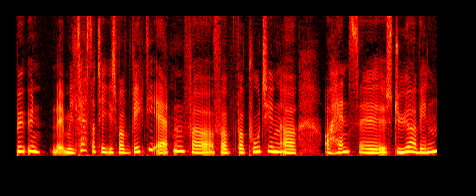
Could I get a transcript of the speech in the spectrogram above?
byen øh, militærstrategisk? Hvor vigtig er den for, for, for Putin og, og hans øh, styre og vinde?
